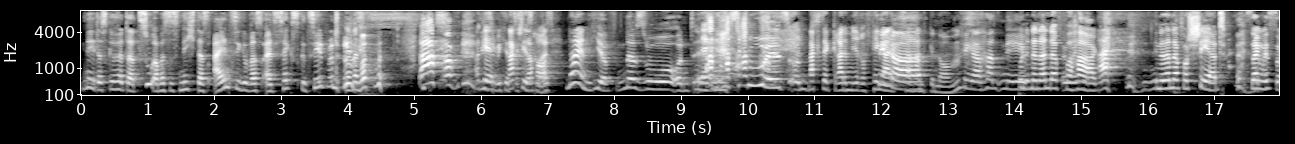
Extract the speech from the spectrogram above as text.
Nee, das gehört dazu, aber es ist nicht das Einzige, was als Sex gezählt wird. Ja, Okay, sie mich jetzt Maxi ist raus. Nein, hier, ne, so und äh, Nee. Und Max hat gerade mehrere Finger, Finger. zur Hand genommen. Finger, Hand nehmen. Und ineinander verhakt. ineinander verschert. Sagen wir es so.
